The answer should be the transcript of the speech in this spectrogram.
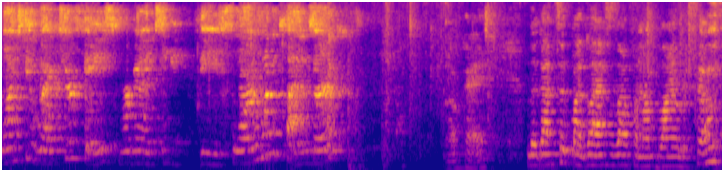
once you wet your face, we're gonna take the four in one cleanser. Okay. Look, I took my glasses off and I'm blind as hell.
